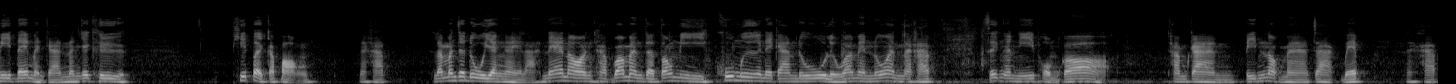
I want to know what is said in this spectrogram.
มีดได้เหมือนกันนั่นก็คือ ที่เปิดกระป๋องนะครับ แล้วมันจะดูยังไงล่ะ แน่นอนครับว่ามันจะต้องมีคู่มือในการดูหรือว่าแมนนวลนะครับ ซึ่งอันนี้ผมก็ทำการปริ้นออกมาจากเว็บนะครับ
